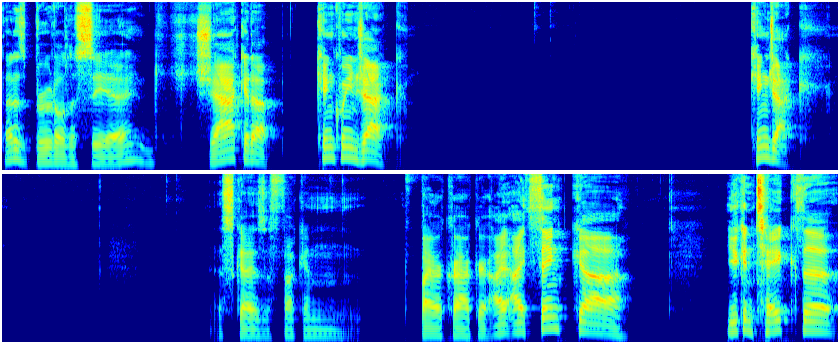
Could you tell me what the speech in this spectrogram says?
That is brutal to see, eh? Jack it up. King, Queen, Jack. King Jack. This guy is a fucking firecracker. I I think uh, you can take the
